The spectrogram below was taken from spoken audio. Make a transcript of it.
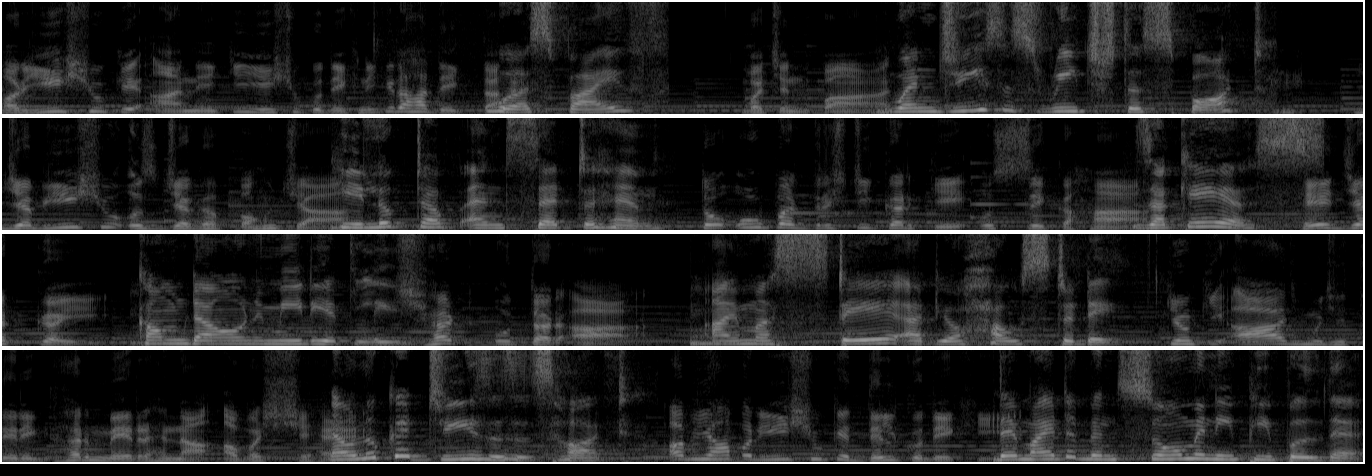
और यीशु के आने की यीशु को देखने की राह देखता Verse है Verse 5 वचन पाँच When Jesus reached the spot, जब यीशु उस जगह पहुँचा he looked up and said to him, तो ऊपर दृष्टि करके उससे कहा Zacchaeus, हे जक्कई come down immediately. झट उतर आ I must stay at your house today. क्योंकि आज मुझे तेरे घर में रहना अवश्य है Now look at Jesus' heart. अब यहाँ पर यीशु के दिल को देखिए There might have been so many people there.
